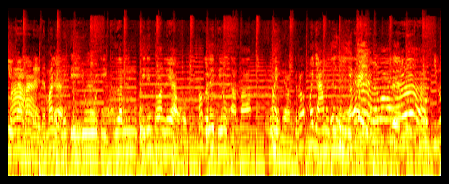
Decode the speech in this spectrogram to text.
มีโอกาสมากได้ได้มาเล่นดนตรีอยู่ที่เขื่อนที่ดินทอนแล้วเขาก็เลยถือโอกาสว่า ไม่เนี่ยมายามมันจะมีๆได้เอ้ยเออกกิโล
